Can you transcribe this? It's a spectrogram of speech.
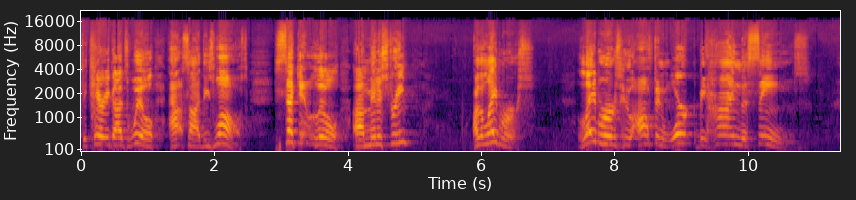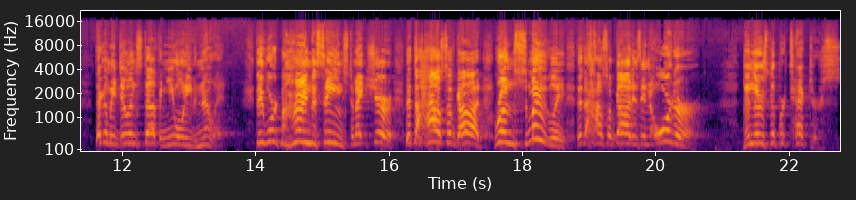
to carry God's will outside these walls. Second little uh, ministry are the laborers. Laborers who often work behind the scenes. They're going to be doing stuff and you won't even know it. They work behind the scenes to make sure that the house of God runs smoothly, that the house of God is in order. Then there's the protectors.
